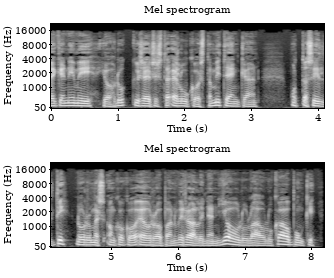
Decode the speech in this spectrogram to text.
eikä nimi johdu kyseisistä elukoista mitenkään, mutta silti Nurmes on koko Euroopan virallinen joululaulukaupunki –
